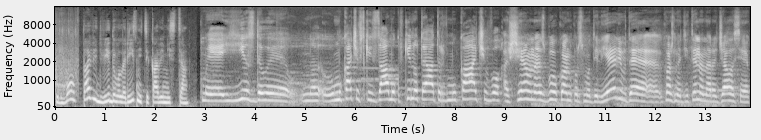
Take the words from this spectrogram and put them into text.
футбол та відвідували різні цікаві місця. Ми їздили на у Мукачівський замок, в кінотеатр в Мукачево. А ще у нас був конкурс модельєрів, де кожна дитина наряджалася як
